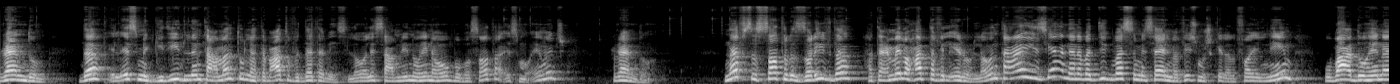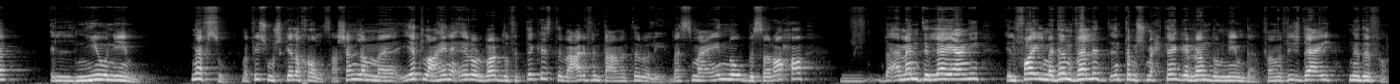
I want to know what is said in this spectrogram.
random ده الاسم الجديد اللي أنت عملته اللي هتبعته في ال database اللي هو لسه عاملينه هنا أهو ببساطة اسمه image random نفس السطر الظريف ده هتعمله حتى في ال error. لو انت عايز يعني أنا بديك بس مثال مفيش مشكلة. ال file name وبعده هنا ال new name نفسه. مفيش مشكلة خالص. عشان لما يطلع هنا error برده في ال text تبقى عارف انت عملت له ليه. بس مع إنه بصراحة بأمانة الله يعني ال file ما دام valid انت مش محتاج ال random name ده. فمفيش داعي نضيفها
